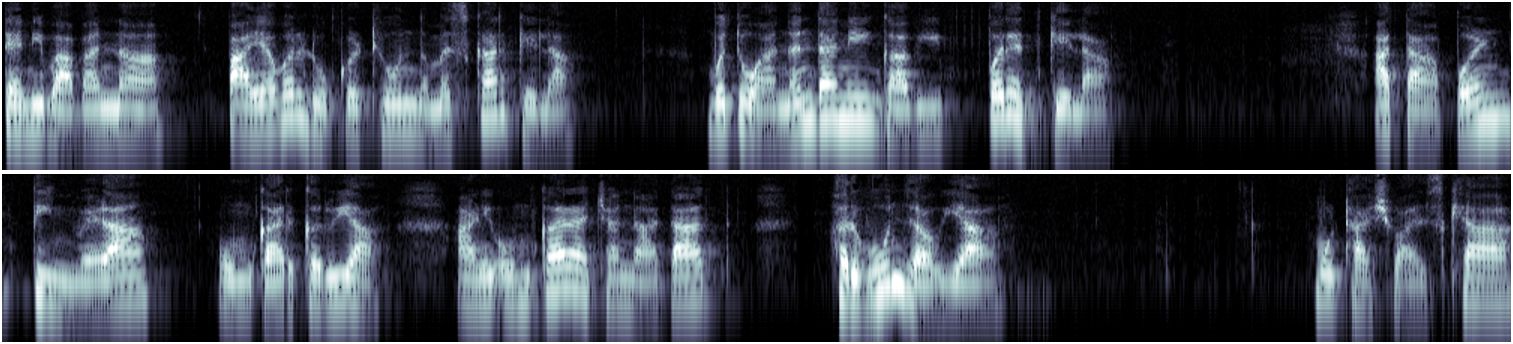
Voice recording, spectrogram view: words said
त्यांनी बाबांना पायावर डोकं ठेवून नमस्कार केला व तो आनंदाने गावी परत गेला. आता आपण तीन वेळा ओंकार करूया आणि ओंकाराच्या नादात हरवून जाऊया. मोठा श्वास घ्या.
